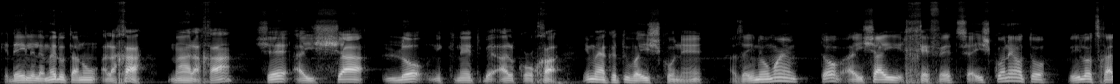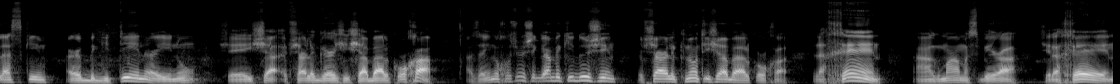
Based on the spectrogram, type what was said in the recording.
כדי ללמד אותנו הלכה. מה ההלכה? שהאישה לא נקנית בעל כורחה. אם היה כתוב האיש קונה, אז היינו אומרים, טוב, האישה היא חפץ שהאיש קונה אותו, והיא לא צריכה להסכים. הרי בגיטין ראינו שאפשר לגרש אישה בעל כורחה. אז היינו חושבים שגם בקידושין אפשר לקנות אישה בעל כורחה. לכן, הגמרא מסבירה שלכן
